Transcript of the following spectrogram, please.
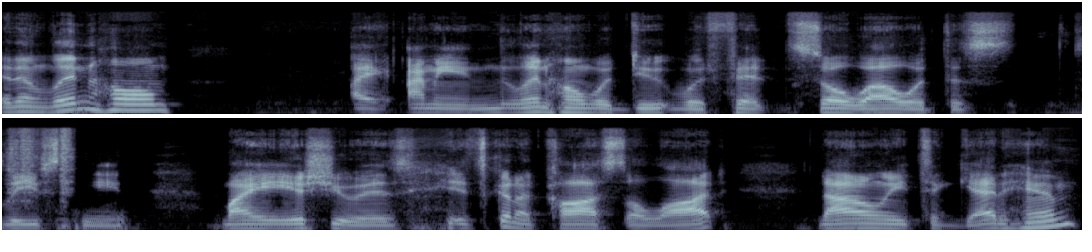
and then Lindholm. I mean Lindholm would do would fit so well with this Leafs team. My issue is it's going to cost a lot, not only to get him,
